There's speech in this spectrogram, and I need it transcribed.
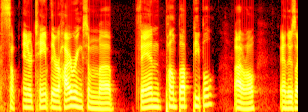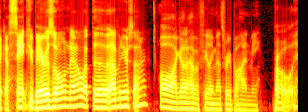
some entertain. They're hiring some uh, fan pump up people. I don't know. And there's like a Saint Hubert zone now at the Avenir Center. oh, I gotta have a feeling that's right behind me. Probably.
